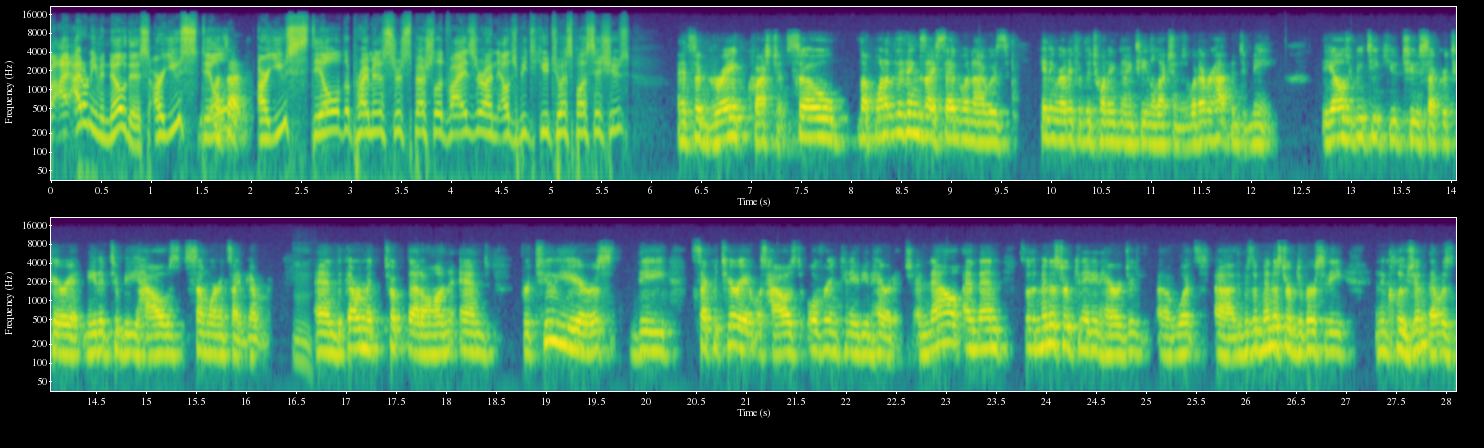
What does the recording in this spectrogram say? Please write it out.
I, I, don't even know this. Are you still? Are you still the Prime Minister's special advisor on LGBTQ2S plus issues? It's a great question. So look, one of the things I said when I was getting ready for the 2019 election is whatever happened to me, the LGBTQ2 Secretariat needed to be housed somewhere inside government. Mm. And the government took that on. And for two years, the Secretariat was housed over in Canadian Heritage. And now, and then, so the Minister of Canadian Heritage uh, was, uh, there was a Minister of Diversity and Inclusion. That was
